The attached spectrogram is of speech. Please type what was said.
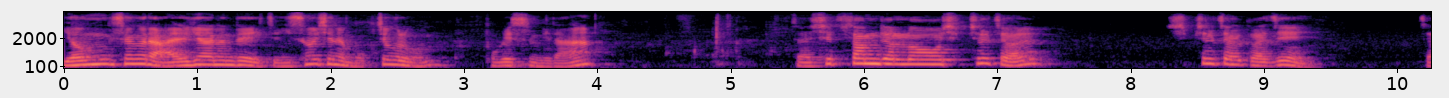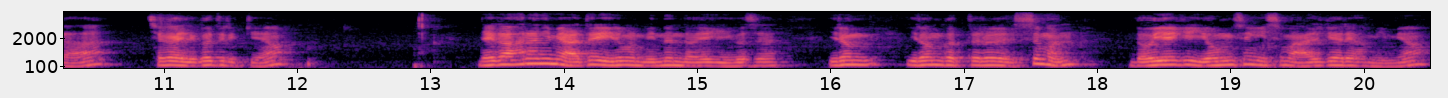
영생을 알게 하는데 이제 이 서신의 목적을 보- 보겠습니다. 자, 13절로 17절, 17절까지 자, 제가 읽어드릴게요. 내가 하나님의 아들의 이름을 믿는 너에게 이것을 이런 이런 것들을 쓰면 너희에게 영생이 있음을 알게 하려 함이며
